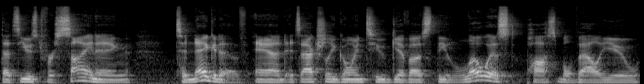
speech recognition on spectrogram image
that's used for signing to negative, and it's actually going to give us the lowest possible value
